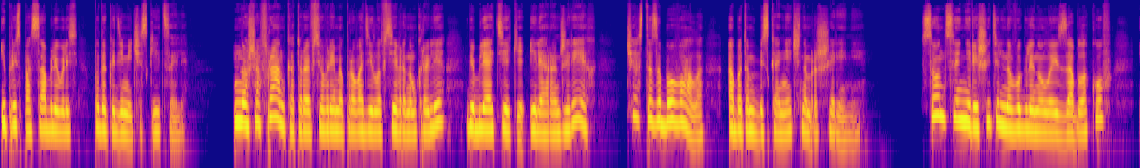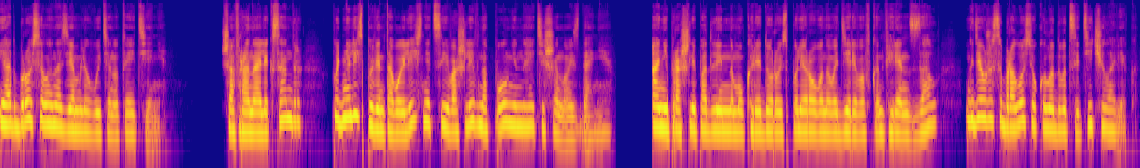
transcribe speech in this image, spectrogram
и приспосабливались под академические цели. Но Шафран, которая все время проводила в северном крыле, библиотеке или оранжереях, часто забывала об этом бесконечном расширении. Солнце нерешительно выглянуло из-за облаков и отбросило на землю вытянутые тени. Шафран и Александр поднялись по винтовой лестнице и вошли в наполненное тишиной здание. Они прошли по длинному коридору из полированного дерева в конференц-зал, где уже собралось около 20 человек.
